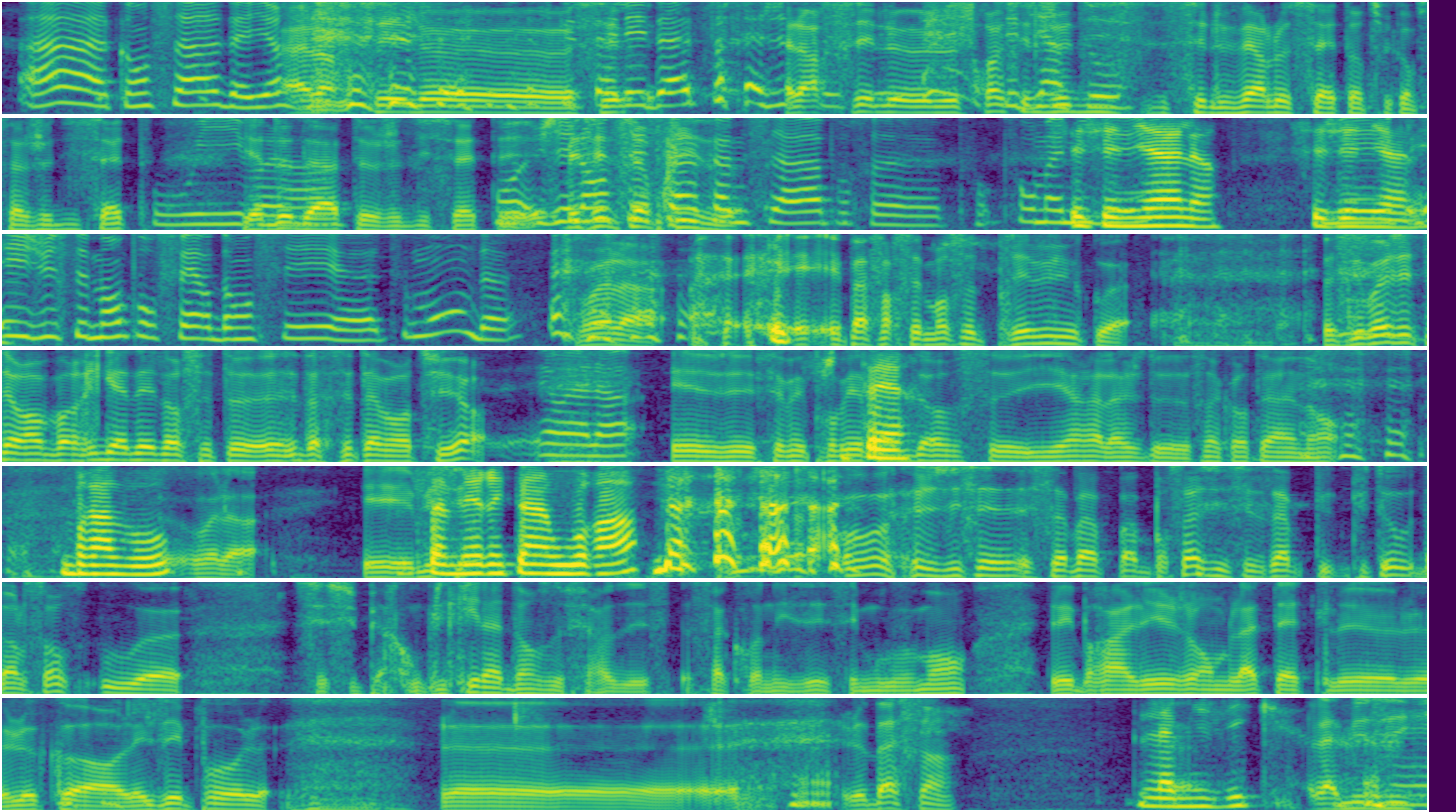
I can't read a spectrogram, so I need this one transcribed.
ah, quand ça d'ailleurs Alors c'est le. c'est les dates Alors c'est le, je crois que c'est le jeudi, c'est le vers le 7, un truc comme ça, jeudi 7. Oui, Il y a deux dates, jeudi 7. Et... J'ai lancé ça comme ça pour, pour, pour m'amuser. C'est génial. C'est génial. Et justement pour faire danser euh, tout le monde. Voilà. et, pas forcément ce de prévu, quoi. Parce que moi j'étais rigadé dans cette, euh, dans cette aventure. Et voilà. Et j'ai fait mes premiers pas de danse hier à l'âge de 51 ans. Bravo. Voilà. Et, ça mérite un hurrah. Oh, ça va pas pour ça, je disais ça plutôt dans le sens où euh, c'est super compliqué la danse de faire synchroniser ses mouvements, les bras, les jambes, la tête, le, corps, les épaules, le, bassin. La musique. La musique.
